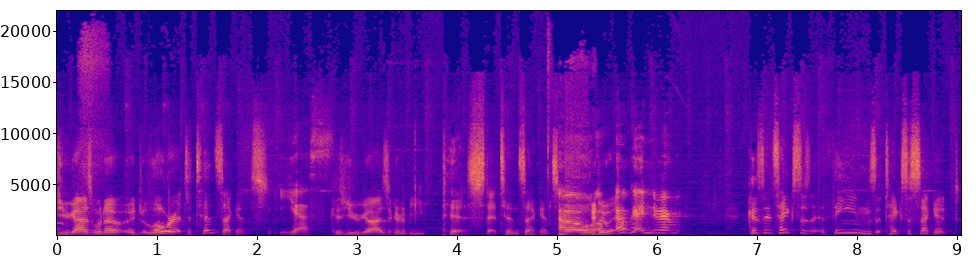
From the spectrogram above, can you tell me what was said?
Do you guys want to uh, lower it to ten seconds? Yes. Because you guys are going to be pissed at ten seconds. But Oh, we'll do it. okay. Because it takes a, themes. It takes a second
